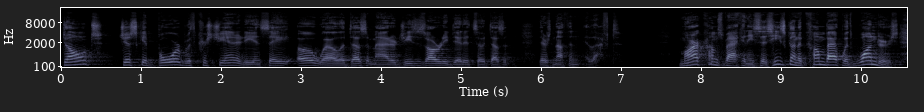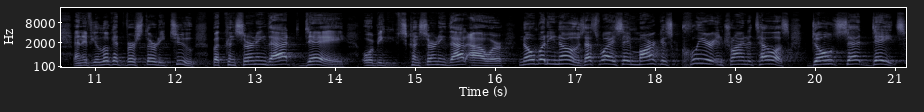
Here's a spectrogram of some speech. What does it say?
Don't just get bored with Christianity and say, oh, well, it doesn't matter. Jesus already did it, so it doesn't, there's nothing left. Mark comes back and he says he's going to come back with wonders. And if you look at verse 32, but concerning that day or be, concerning that hour, nobody knows. That's why I say Mark is clear in trying to tell us don't set dates,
